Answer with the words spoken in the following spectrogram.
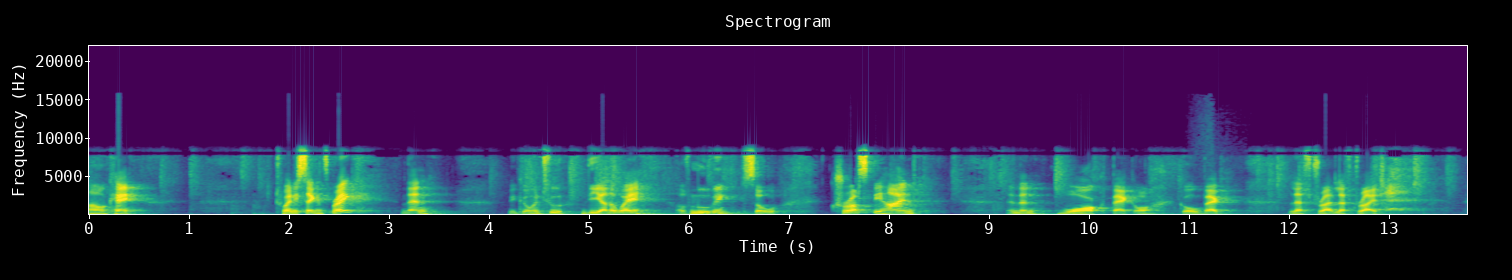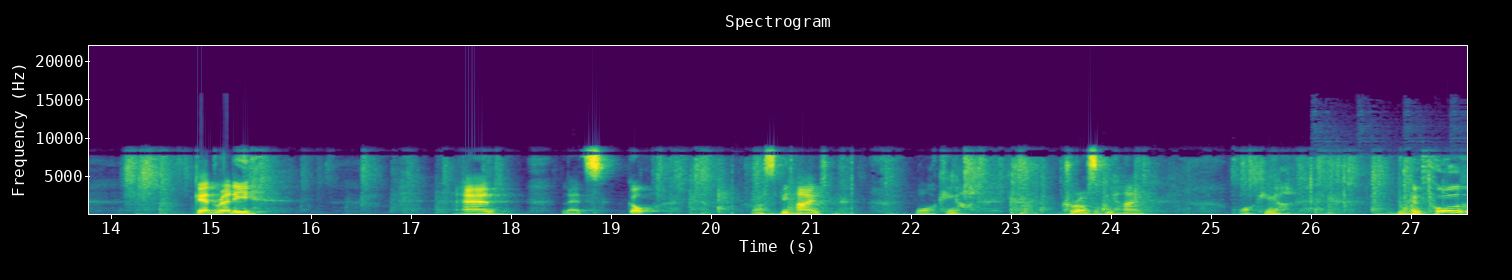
Okay, 20 seconds break, then we go into the other way of moving. So cross behind and then walk back or go back left, right, left, right. Get ready and let's go. Cross behind, walking out. Cross behind, walking out. You can pull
